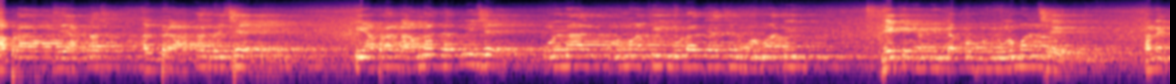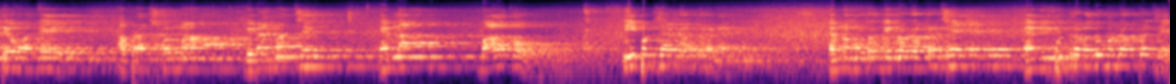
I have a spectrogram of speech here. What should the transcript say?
આપણા જે આકાશ અલ્પે આકાશભાઈ છે, એ આપણા ગામના જ વ્યક્તિ છે. ઊણના ઉણમાંથી મોટા થયા છે ઉણમાંથી જે કંઈ એમની કર્મભૂમિ ઉણમાં છે, અને તેઓ આજે આપણા સ્કૂલમાં બિરાજમાન છે. એમના બાળકો એ પણ સાહેબ ડૉક્ટર બન્યા એમનો મોટો દીકરો ડૉક્ટર છે, એમની પુત્ર વધુ પણ ડૉક્ટર છે.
